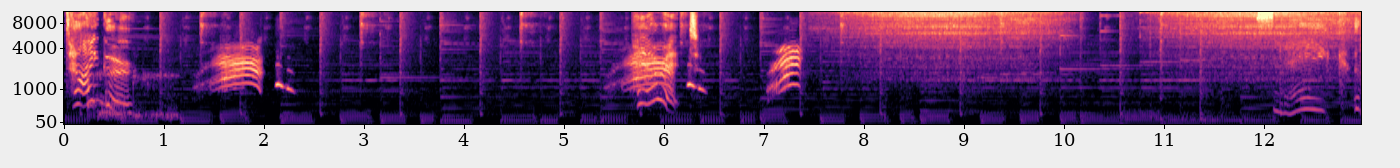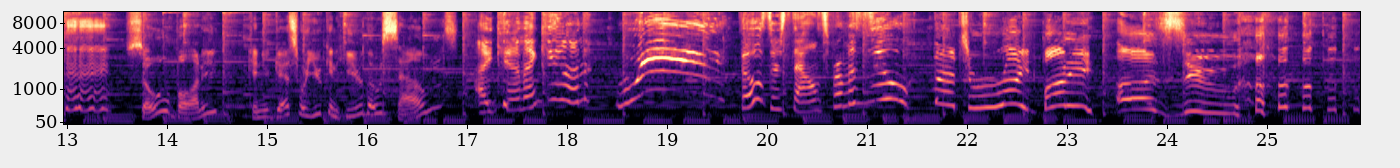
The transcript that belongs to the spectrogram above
Tiger. So, Bonnie, can you guess where you can hear those sounds? I can, I can. Whee! Those are sounds from a zoo. That's right, Bonnie! A zoo!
